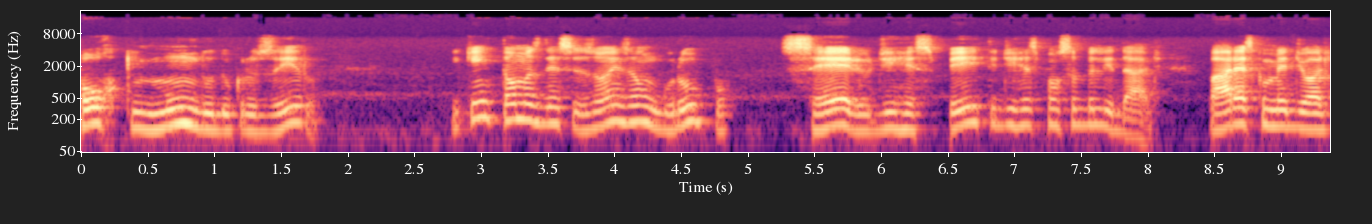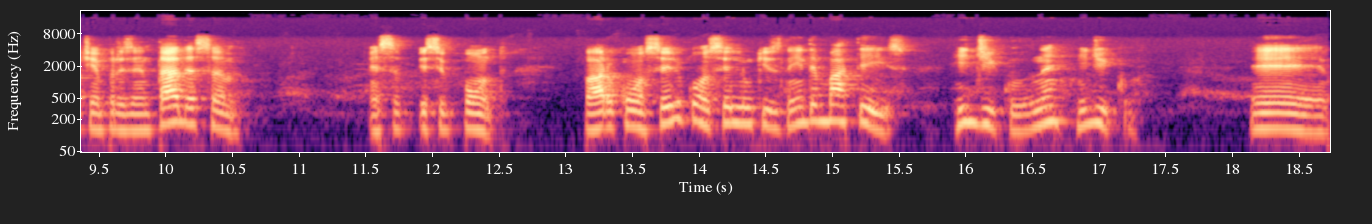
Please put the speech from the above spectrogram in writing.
porco imundo do Cruzeiro. E quem toma as decisões é um grupo sério, de respeito e de responsabilidade. Parece que o Medioli tinha apresentado essa, essa, esse ponto para o conselho, o conselho não quis nem debater isso. Ridículo, né? Ridículo. É,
